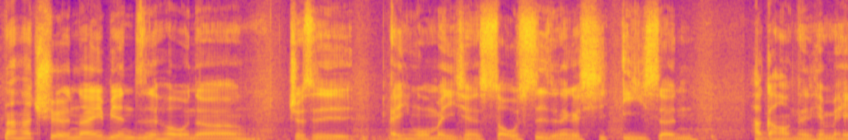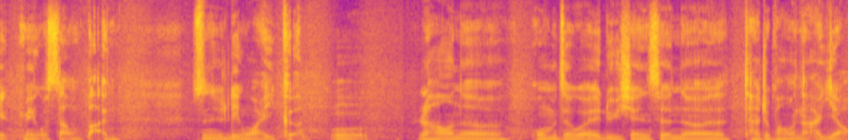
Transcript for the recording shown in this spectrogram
那他去了那一边之后呢，就是哎，我们以前熟识的那个西医生。他刚好那天没没有上班，甚至另外一个，嗯，然后呢，我们这位吕先生呢，他就帮我拿药。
